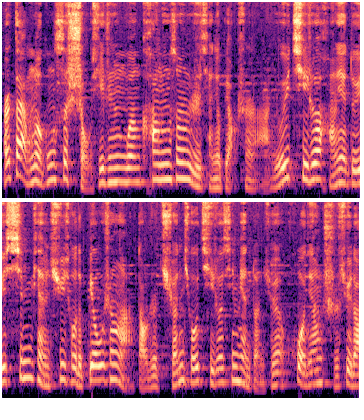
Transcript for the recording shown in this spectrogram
而戴姆勒公司首席执行官康宁森日前就表示了啊，由于汽车行业对于芯片需求的飙升啊，导致全球汽车芯片短缺或将持续到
